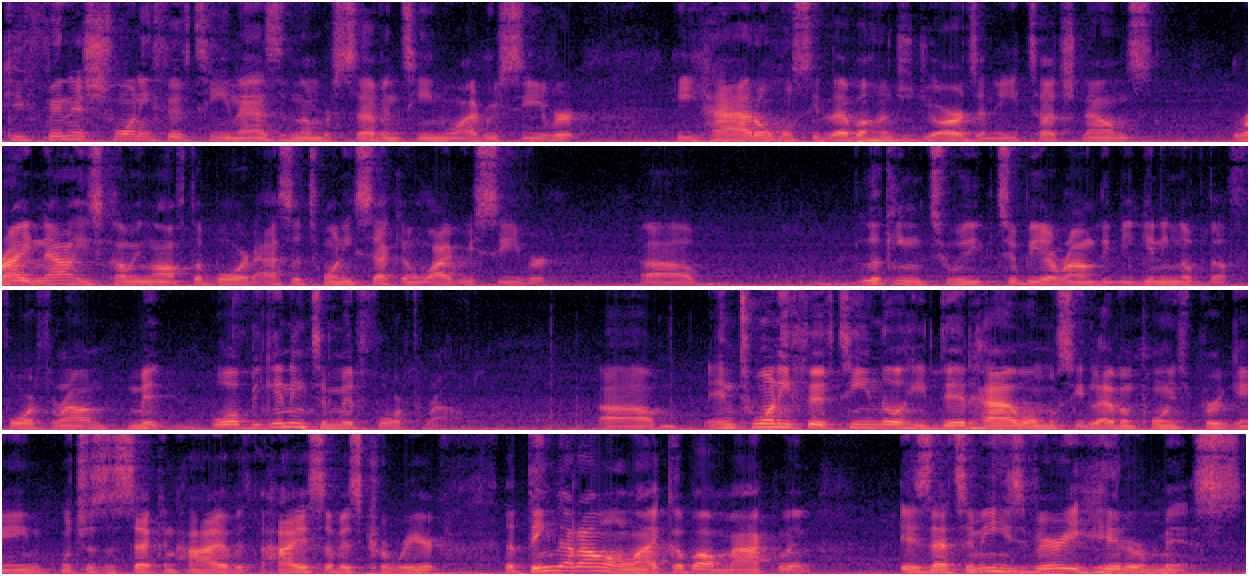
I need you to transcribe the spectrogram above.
He finished 2015 as the number 17 wide receiver. He had almost 1,100 yards and eight touchdowns. Right now, he's coming off the board as a 22nd wide receiver, uh, looking to to be around the beginning of the fourth round, mid well, beginning to mid fourth round. Um, in 2015, though, he did have almost 11 points per game, which is the second high of, highest of his career. The thing that I don't like about Maclin is that to me he's very hit or miss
